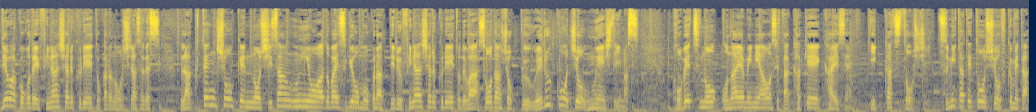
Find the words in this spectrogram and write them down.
ではここでフィナンシャルクリエイトからのお知らせです。楽天証券の資産運用アドバイス業務を行っているフィナンシャルクリエイトでは相談ショップウェルコーチを運営しています。個別のお悩みに合わせた家計改善一括投資積み立て投資を含めた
